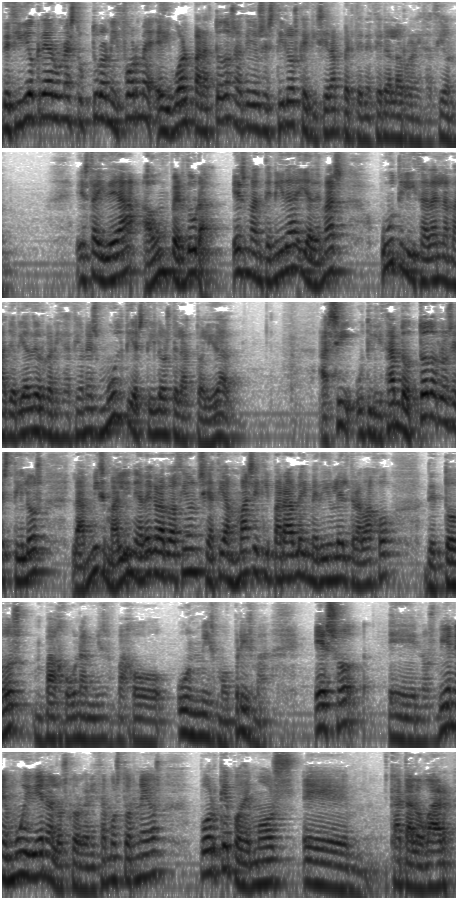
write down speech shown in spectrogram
decidió crear una estructura uniforme e igual para todos aquellos estilos que quisieran pertenecer a la organización. Esta idea aún perdura, es mantenida y además utilizada en la mayoría de organizaciones multiestilos de la actualidad. Así, utilizando todos los estilos, la misma línea de graduación se hacía más equiparable y medible el trabajo de todos bajo, una, bajo un mismo prisma. Eso eh, nos viene muy bien a los que organizamos torneos porque podemos eh, catalogar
